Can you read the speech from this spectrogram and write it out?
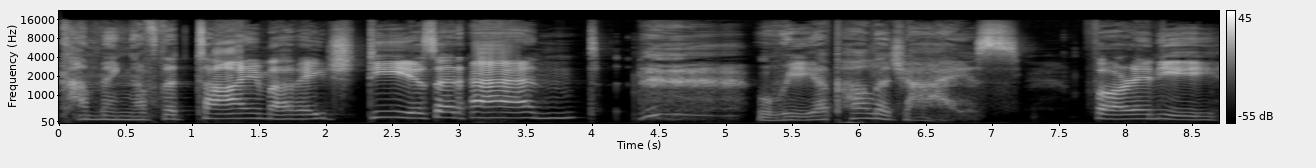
coming of the time of HD is at hand. We apologize for any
